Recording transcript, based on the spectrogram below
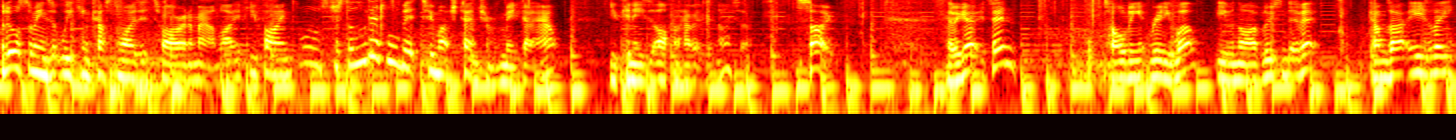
but it also means that we can customize it to our own amount. Like if you find, well, it's just a little bit too much tension for me to get it out, you can ease it off and have it a bit nicer. So, there we go, it's in. It's holding it really well, even though I've loosened it a bit. Comes out easily,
